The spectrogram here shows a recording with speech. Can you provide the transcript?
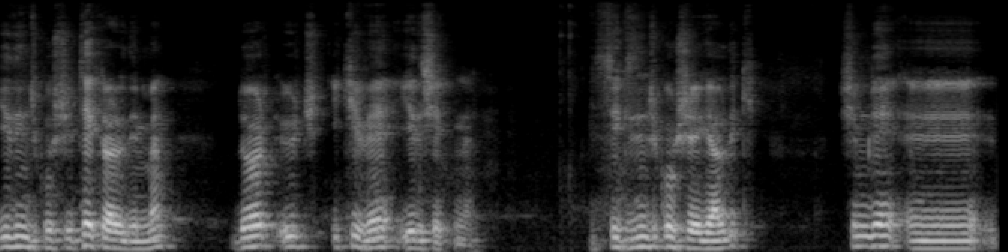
7. koşuyu tekrar edeyim ben. 4, 3, 2 ve 7 şeklinde. 8. koşuya geldik. Şimdi eee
